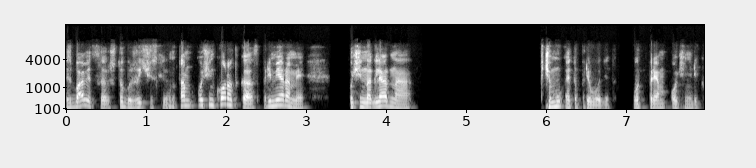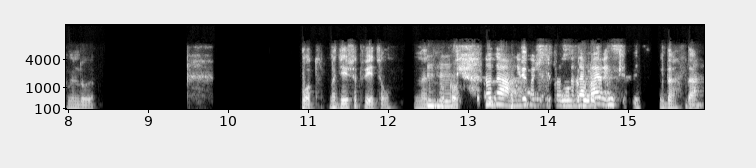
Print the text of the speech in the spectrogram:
избавиться, чтобы жить счастливым. Там очень коротко, с примерами, очень наглядно, к чему это приводит. Вот прям очень рекомендую. Вот, надеюсь, ответил на этот mm-hmm. вопрос. Ну да, мне хочется просто добавить. Да, да.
